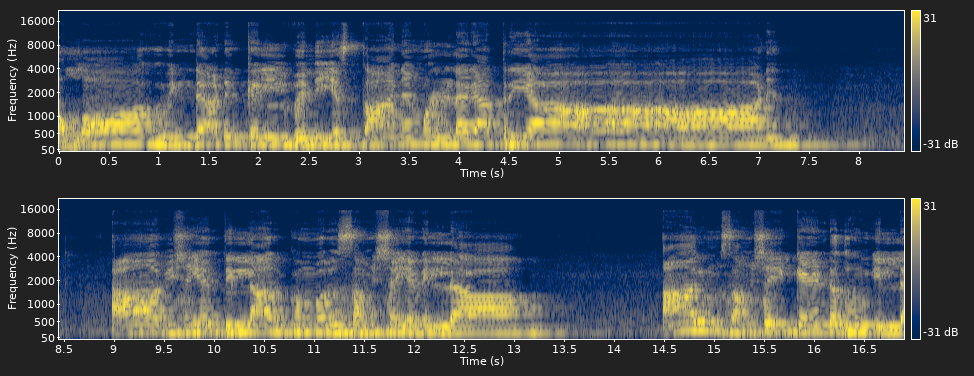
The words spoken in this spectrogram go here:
അള്ളാഹുവിന്റെ അടുക്കൽ വലിയ സ്ഥാനമുള്ള രാത്രിയാണ്. ആ വിഷയത്തിൽ ആർക്കും ഒരു സംശയമില്ല. ആരും സംശയിക്കേണ്ടതും ഇല്ല.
